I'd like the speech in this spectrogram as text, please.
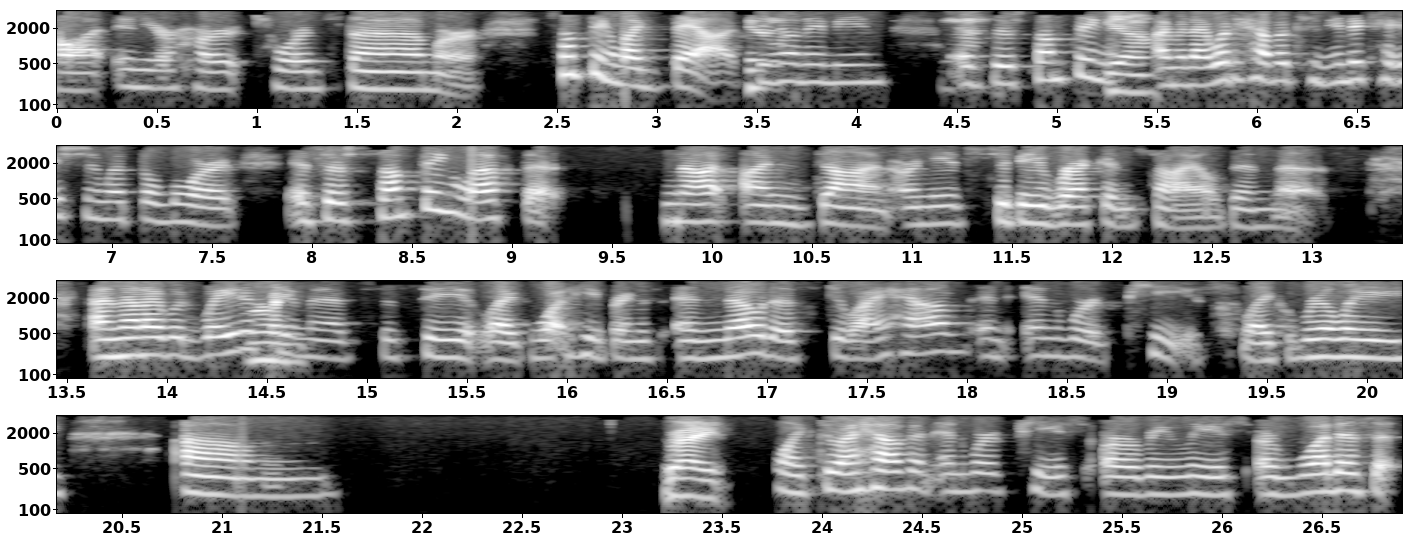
aught in your heart towards them, or something like that. Yeah. You know what I mean? Yeah. Is there something? Yeah. I mean, I would have a communication with the Lord. Is there something left that's not undone or needs to be reconciled in this. And then I would wait a right. few minutes to see like what he brings. And notice do I have an inward peace? Like really um right. like do I have an inward peace or a release? Or what is it?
